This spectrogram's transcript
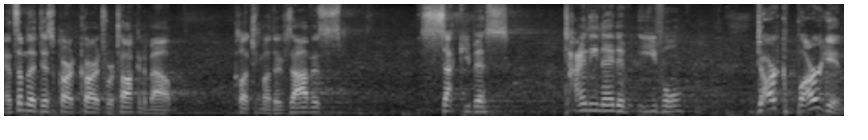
And some of the discard cards we're talking about Clutch Mother Zavas, Succubus, Tiny Knight of Evil, Dark Bargain,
